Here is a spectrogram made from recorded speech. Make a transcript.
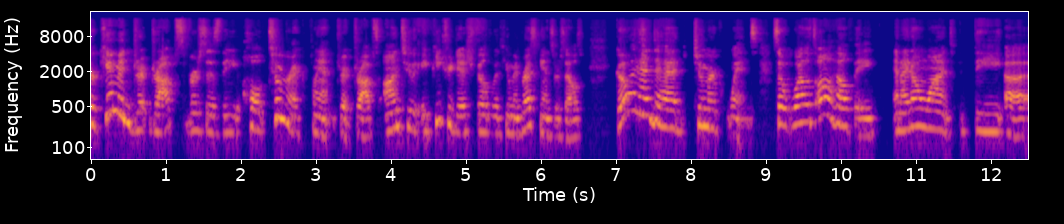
curcumin drip drops versus the whole turmeric plant drip drops onto a petri dish filled with human breast cancer cells, going head to head, turmeric wins. So while it's all healthy, and I don't want the uh,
